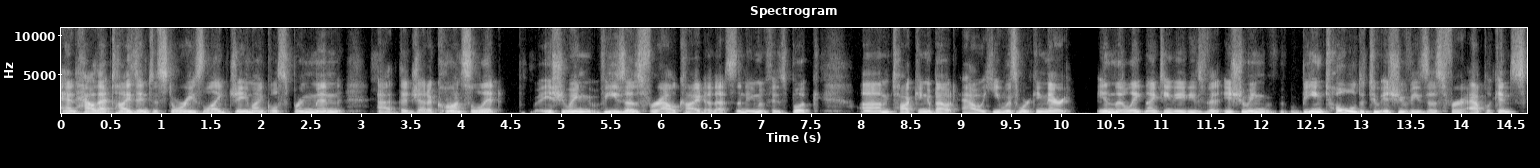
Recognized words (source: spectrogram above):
and how that ties into stories like J. Michael Springman at the Jeddah consulate issuing visas for Al Qaeda. That's the name of his book, um, talking about how he was working there in the late 1980s, issuing, being told to issue visas for applicants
